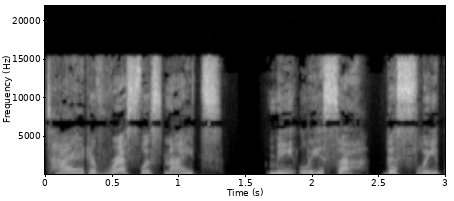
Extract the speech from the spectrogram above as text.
Tired of restless nights? Meet Leesa, the sleep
